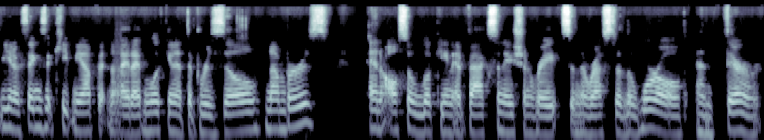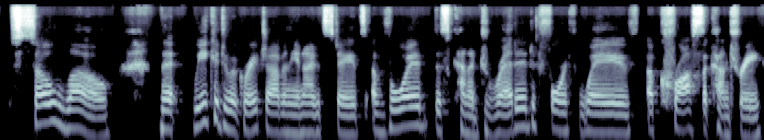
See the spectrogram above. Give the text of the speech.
you know, things that keep me up at night, I'm looking at the Brazil numbers and also looking at vaccination rates in the rest of the world. And they're so low that we could do a great job in the United States, avoid this kind of dreaded fourth wave across the country,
